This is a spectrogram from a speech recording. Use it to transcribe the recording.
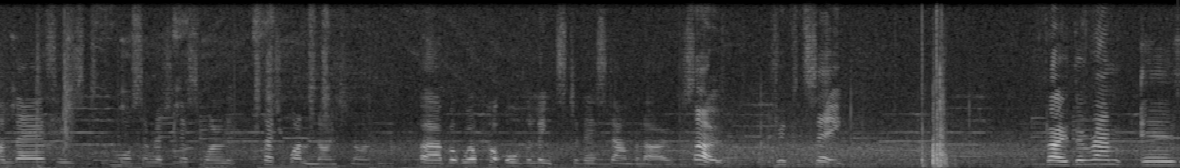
and theirs is more similar to this one, it's $31.99. Uh, but we'll put all the links to this down below. So, as you can see, so the ramp is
